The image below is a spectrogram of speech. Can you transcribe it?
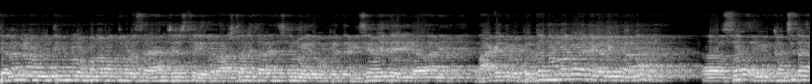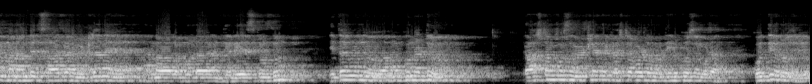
తెలంగాణ ఉద్యమంలో మనం వంతు కూడా సహాయం చేస్తూ ఇలా రాష్ట్రాన్ని సాధించుకున్న ఇది ఒక పెద్ద విషయం అయితే ఏం కాదని నాకైతే ఒక పెద్ద నమ్మకం అయితే కలిగిందన్న. సో ఖచ్చితంగా మన అందరి సహకారం ఇట్లానే అన్న వాళ్ళకు ఉండాలని తెలియజేసుకుంటూ. ఇంతకుముందు అనుకున్నట్టు రాష్ట్రం కోసం ఎట్లయితే కష్టపడ్డామో దీనికోసం కూడా కొద్ది రోజులు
